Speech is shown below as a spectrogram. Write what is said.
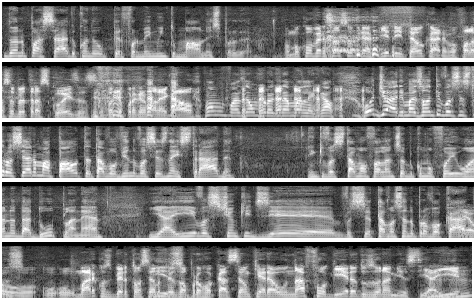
do ano passado, quando eu performei muito mal nesse programa. Vamos conversar sobre a vida então, cara. Vamos falar sobre outras coisas. Vamos fazer um programa legal. Vamos fazer um programa legal. Ô, Diori, mas ontem vocês trouxeram uma pauta, tava ouvindo vocês na estrada, em que vocês estavam falando sobre como foi o ano da dupla, né? E aí vocês tinham que dizer, vocês estavam sendo É, provocados. o, o- o Marcos Bertoncello Isso. fez uma provocação que era o Na Fogueira do Zona Mista. E aí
